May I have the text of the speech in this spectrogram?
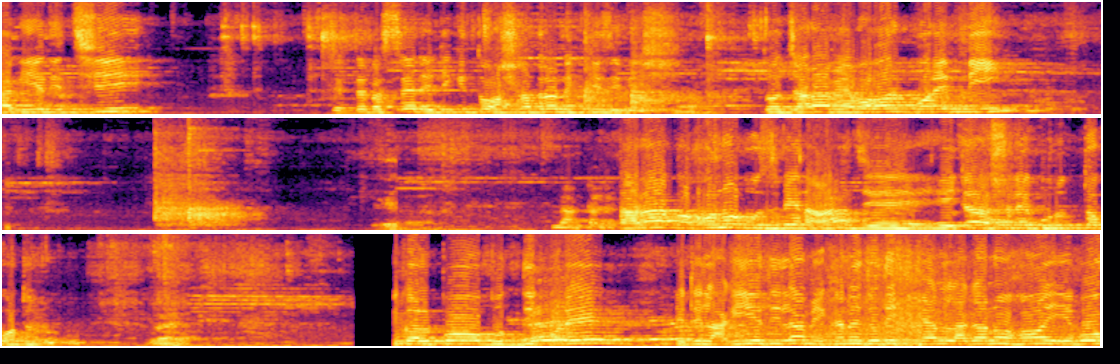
লাগিয়ে দিচ্ছি। দেখতে পাচ্ছেন এটি কিন্তু অসাধারণ একটি জিনিস। তো যারা ব্যবহার করেননি তারা কখনো বুঝবে না যে এইটার আসলে গুরুত্ব কতটুকু। বিকল্প বুদ্ধি করে এটি লাগিয়ে দিলাম। এখানে যদি ফ্যান লাগানো হয় এবং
